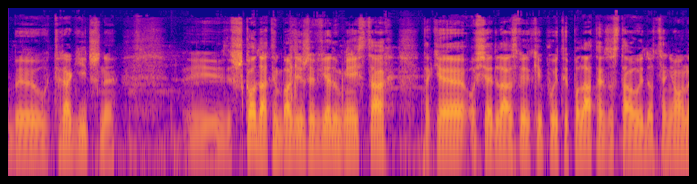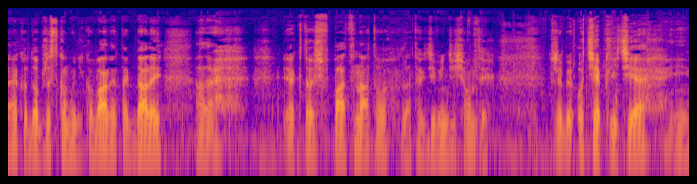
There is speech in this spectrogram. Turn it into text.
był tragiczny. I szkoda, tym bardziej, że w wielu miejscach takie osiedla z wielkiej płyty po latach zostały docenione jako dobrze skomunikowane i tak dalej, ale jak ktoś wpadł na to w latach 90., żeby ocieplić je i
